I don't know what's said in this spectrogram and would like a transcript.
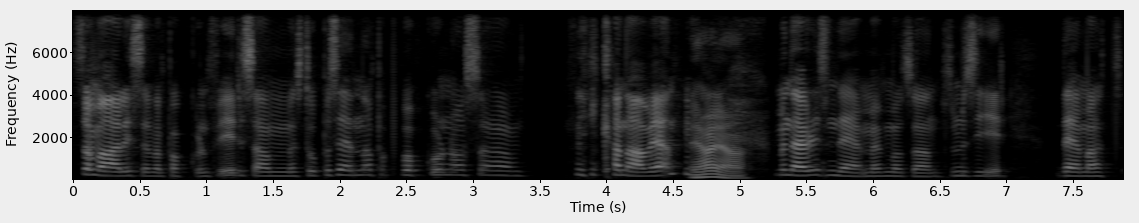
Som var liksom en popkornfyr som sto på scenen og poppet popkorn, og så gikk han av igjen. Ja, ja. Men det er jo liksom det med på en måte sånn, som du sier, det med at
